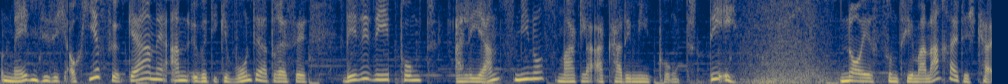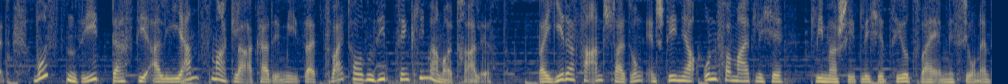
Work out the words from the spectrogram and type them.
und melden Sie sich auch hierfür gerne an über die gewohnte Adresse www.allianz-maklerakademie.de. Neues zum Thema Nachhaltigkeit. Wussten Sie, dass die Allianz Maklerakademie seit 2017 klimaneutral ist? Bei jeder Veranstaltung entstehen ja unvermeidliche klimaschädliche CO2-Emissionen.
